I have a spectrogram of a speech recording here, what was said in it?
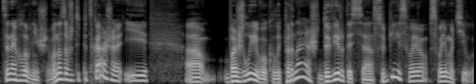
Це найголовніше. Воно завжди підкаже і важливо, коли пірнаєш, довіритися собі і своє, своєму тілу.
